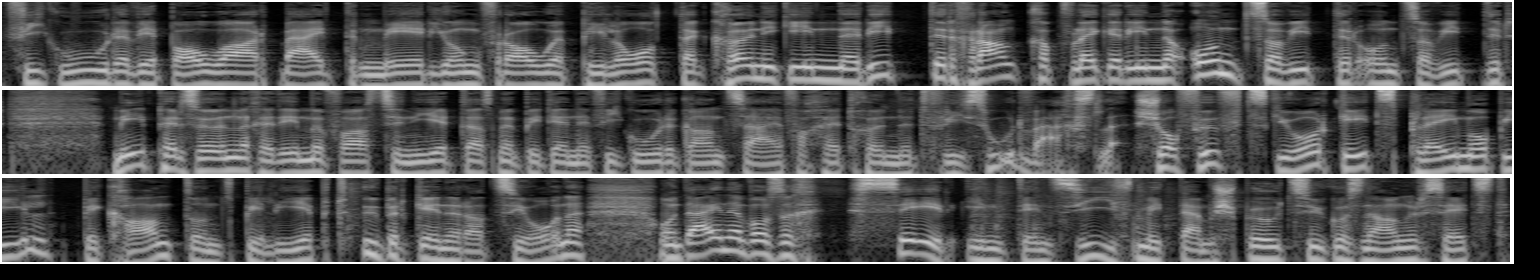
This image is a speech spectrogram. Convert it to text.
Figuren wie Bauarbeiter, Meerjungfrauen, Piloten, Königinnen, Ritter, Krankenpflegerinnen und so weiter und so weiter. Mich persönlich hat immer fasziniert, dass man bei diesen Figuren ganz einfach hat die Frisur wechseln Schon 50 Jahre Jahren gibt es Playmobil, bekannt und beliebt über Generationen. Und einer, der sich sehr intensiv mit dem Spielzeug auseinandersetzt,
